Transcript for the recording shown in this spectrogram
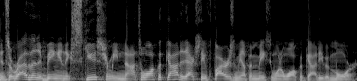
And so rather than it being an excuse for me not to walk with God, it actually fires me up and makes me want to walk with God even more.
